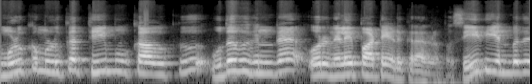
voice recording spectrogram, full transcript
முழுக்க முழுக்க திமுகவுக்கு உதவுகின்ற ஒரு நிலைப்பாட்டை எடுக்கிறார்கள் இப்போ செய்தி என்பது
